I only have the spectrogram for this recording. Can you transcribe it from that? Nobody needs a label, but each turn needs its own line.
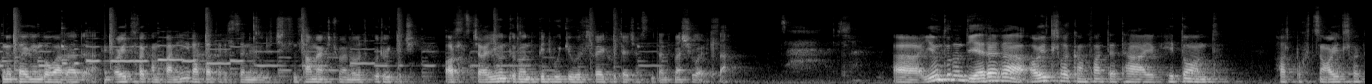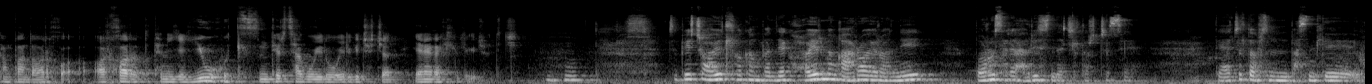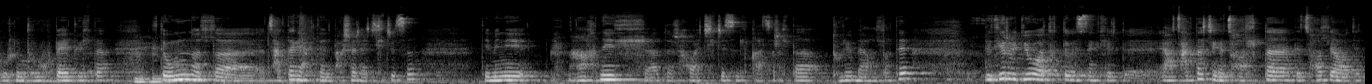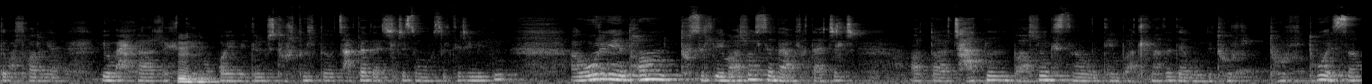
Өнөөдрийн дугаараар оюутлаг компани гадаад харилцааны мэрэгчлэн лам агч маань өргөдөж оролцож байгаа. Юун төрөнд бид бүгдийн урилгыг хүлээж авсан танд маш их баярлалаа. За баярлалаа. Аа юун төрөнд яриага оюутлаг компанитай та яг хэдэн онд холбогдсон оюутлаг компанид орох орохоор таныг яг юу хөтлсөн тэр цаг үе рүү эргэж очиод яриага эхлүүлэе гэж бодож байна.
Би чи оюутлаг компанид яг 2012 оны 3 сарын 29-нд ажилд орж ирсэн. Тэгээ ажилд орсон нь бас нэлээ хөрхэн төвх байдаг л да. Гэтэ өмнө нь бол цагдаагийн актанд багшаар ажиллаж байсан. Тэгээ миний анхны л одоо шахав ажиллаж байсан газар л да төрийн байгууллага тий. Тэгээ тэр үед юу боддог байсан гэхэлэр яг цагдаа чи ингээд цолтой тэгээ цол яваад байдаг болохоор ингээд юм ахаал их тийм гоё мэдрэмж төртгөлдөө цагдаад ажиллаж байсан хүмүүс л тэр юм мэднэ. А өөрийн том төсөл ийм олон улсын байгууллагад ажиллаж одоо чадна болно гэсэн тийм бодол надад яг үндэ төр төрдгөө байсан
